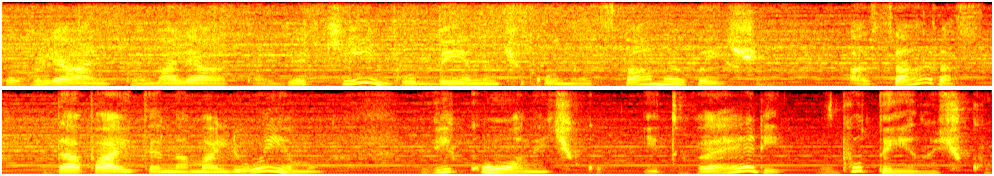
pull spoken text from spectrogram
Погляньте, малята, який будиночок у з вами вийшов. А зараз давайте намалюємо віконечко і двері в будиночку.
